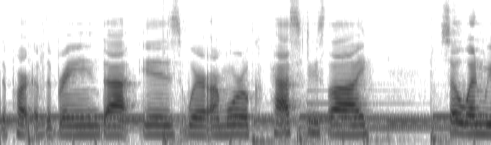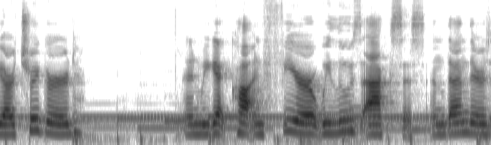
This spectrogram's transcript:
the part of the brain that is where our moral capacities lie. So when we are triggered and we get caught in fear, we lose access. And then there's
